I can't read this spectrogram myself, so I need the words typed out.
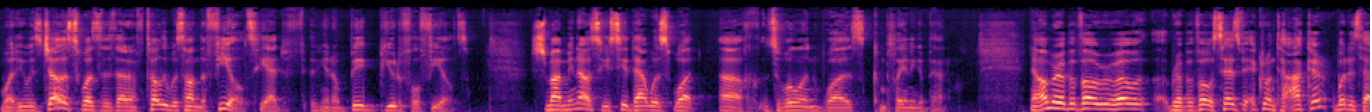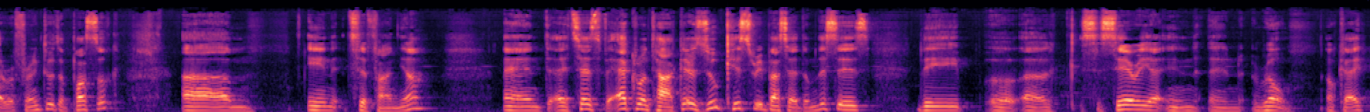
what he was jealous was is that Naphtali was on the fields. He had you know big, beautiful fields. Shema Mina, so you see that was what uh, Zvulun was complaining about. Now, Amr Rebavo says, Ve'ekron ta'akar, what is that referring to? It's a pasuk um, in Tzefanya, and it says, Ve'ekron ta'akar, zu kisri basedom. This is the uh, uh, Caesarea in, in Rome, okay?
